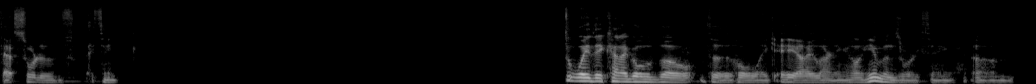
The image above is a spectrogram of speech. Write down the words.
that sort of i think the way they kind of go about the whole like ai learning how humans work thing um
